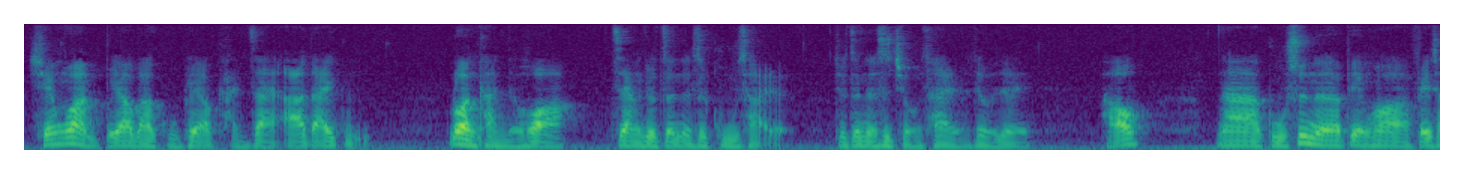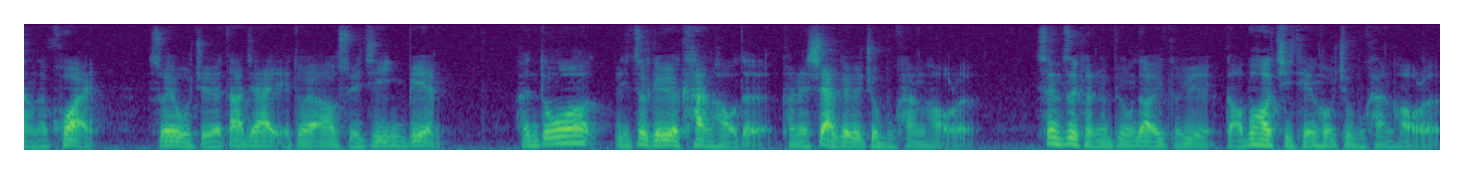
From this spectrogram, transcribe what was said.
千万不要把股票砍在阿呆股，乱砍的话，这样就真的是股彩了，就真的是韭菜了，对不对？好，那股市呢，变化非常的快，所以我觉得大家也都要随机应变。很多你这个月看好的，可能下个月就不看好了，甚至可能不用到一个月，搞不好几天后就不看好了。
